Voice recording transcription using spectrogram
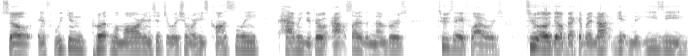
So if we can put Lamar in a situation where he's constantly having to throw outside of the numbers to Zay Flowers, to Odell Beckham, but not getting the easy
